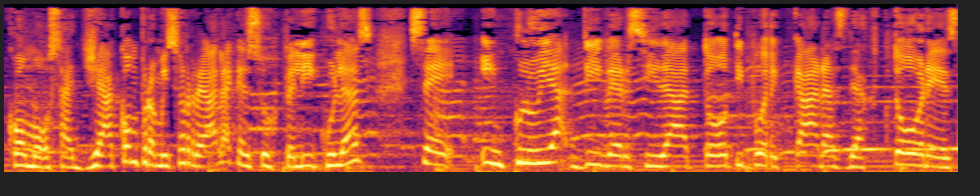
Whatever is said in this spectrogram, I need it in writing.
como, o sea, ya compromiso real a que en sus películas se incluya diversidad, todo tipo de caras, de actores,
